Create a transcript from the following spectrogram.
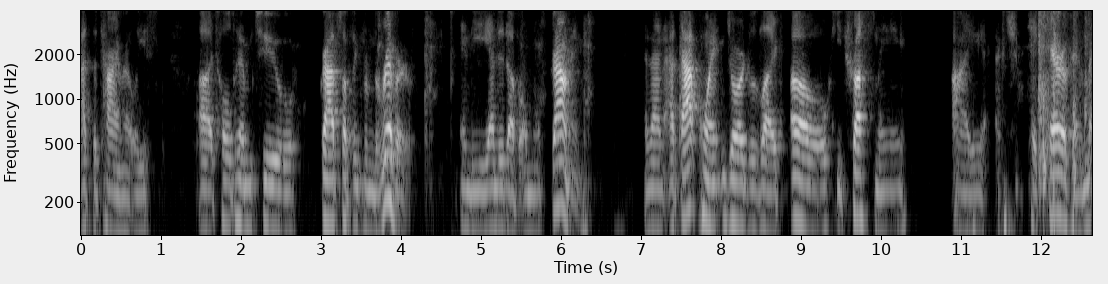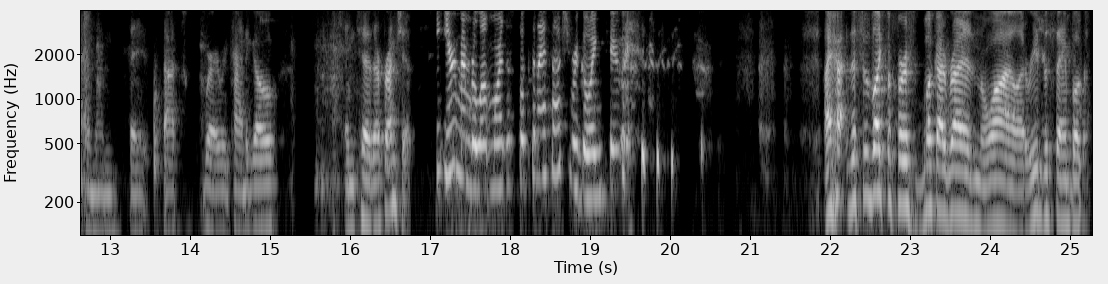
at the time, at least, uh, told him to grab something from the river, and he ended up almost drowning. And then at that point, George was like, "Oh, he trusts me. I should take care of him." And then they, that's where we kind of go into their friendship. You remember a lot more of this book than I thought you were going to. I ha- this is like the first book I've read in a while. I read the same books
